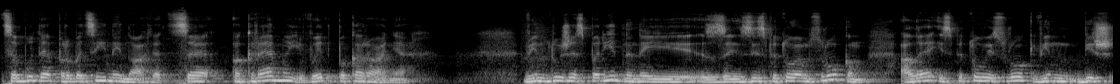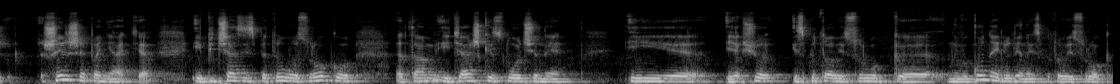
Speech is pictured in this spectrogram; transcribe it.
Це буде пробаційний нагляд, це окремий вид покарання. Він дуже споріднений з, з іспитовим сроком, але іспитовий срок він більш ширше поняття. І під час іспитового сроку е, там і тяжкі злочини. І е, якщо іспитовий срок е, не виконує людина іспитовий срок,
